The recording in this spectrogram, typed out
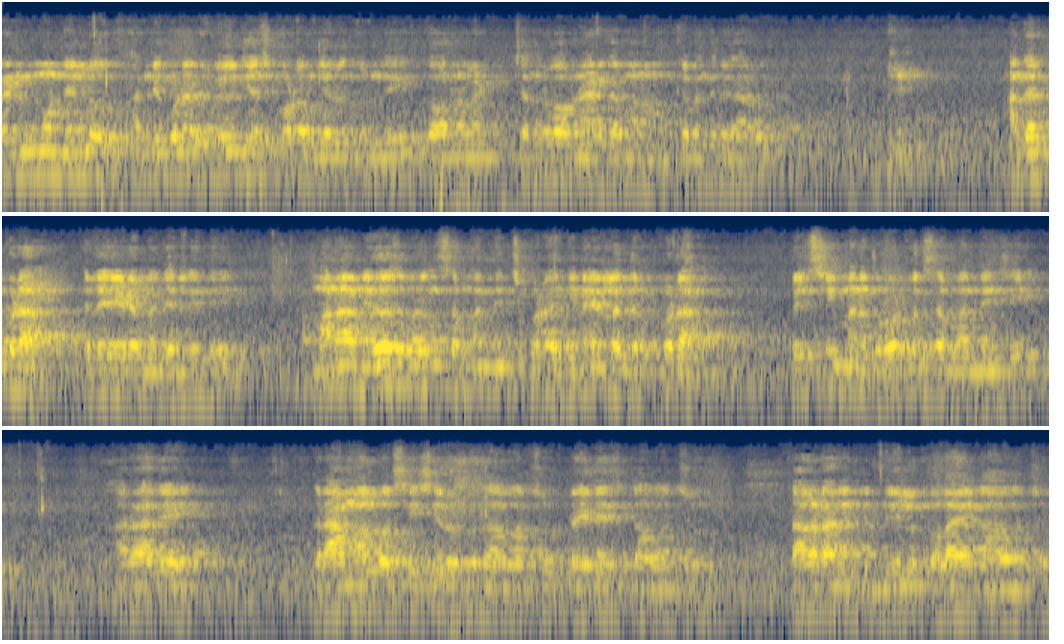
రెండు మూడు నెలలు అన్ని కూడా రివ్యూ చేసుకోవడం జరుగుతుంది. గవర్నమెంట్ చంద్రబాబు నాయుడు గారు మన ముఖ్యమంత్రి గారు అందరికి కూడా తెలియజేయడం జరిగింది. మన నియోజకవర్గం సంబంధించి కూడా ఇంజనీర్లందరికీ కూడా పిలిచి మనకు రోడ్లకు సంబంధించి అలాగే గ్రామాల్లో సీసీ రోడ్లు కావచ్చు డ్రైనేజ్ కావచ్చు తాగడానికి నీళ్ళు కుళాయిలు కావచ్చు.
